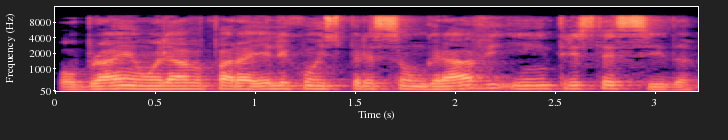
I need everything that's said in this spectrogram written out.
O'Brien olhava para ele com expressão grave e entristecida.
